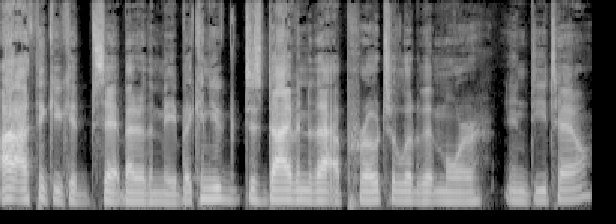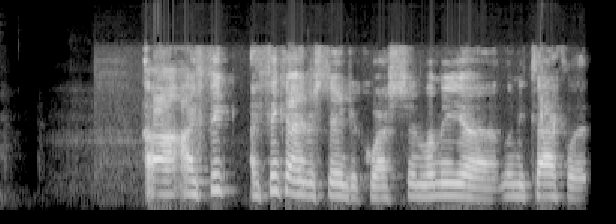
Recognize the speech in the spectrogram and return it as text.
I, think you could say it better than me, but can you just dive into that approach a little bit more in detail? Uh, I think I think I understand your question. Let me uh, let me tackle it,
